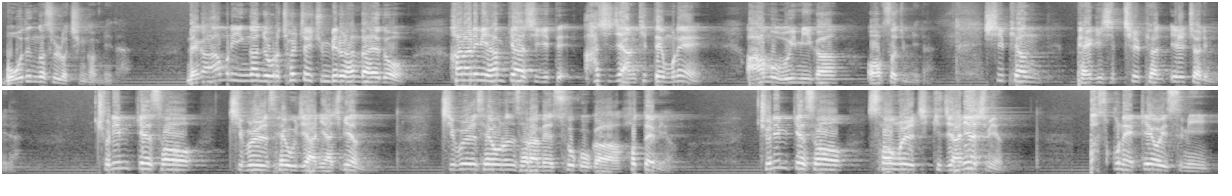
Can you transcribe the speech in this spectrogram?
모든 것을 놓친 겁니다. 내가 아무리 인간적으로 철저히 준비를 한다 해도 하나님이 함께 하시기 때, 하시지 않기 때문에 아무 의미가 없어집니다. 시편 127편 1절입니다. 주님께서 집을 세우지 아니하시면 집을 세우는 사람의 수고가 헛되며 주님께서 성을 지키지 아니하시면 파수꾼의 깨어 있음이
